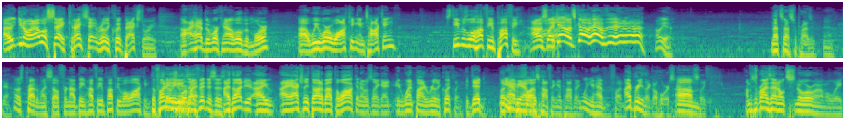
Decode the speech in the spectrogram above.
Uh, you know what I will say? Can I say a really quick backstory? Uh, I have been working out a little bit more. Uh, we were walking and talking. Steve was a little huffy and puffy. I was like, "Yeah, let's go." Yeah. yeah, yeah. Oh yeah. That's not surprising. Yeah. Yeah. I was proud of myself for not being huffy and puffy while walking. The funny Shows thing is, where my I, fitness is. I thought you, I, I actually thought about the walk, and I was like, I, it went by really quickly. it did. But maybe I was huffing and puffing. when you're having fun. I breathe like a horse. Um, honestly. I'm surprised I don't snore when I'm awake.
